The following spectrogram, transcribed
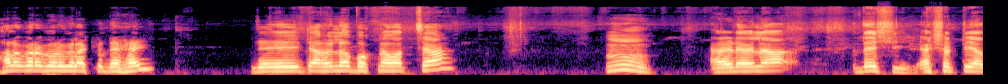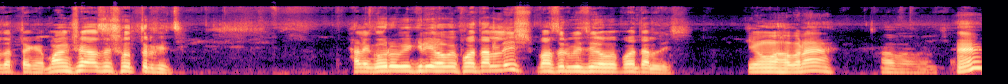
ভালো করে গরুগুলো একটু দেখাই, যে এইটা হলো বকনা বাচ্চা, হুম, আর এটা হলো দেশি, একষট্টি হাজার টাকা। মাংস আছে সত্তর কেজি। খালি গরু বিক্রি হবে পঁয়তাল্লিশ, বাছুর বিক্রি হবে পঁয়তাল্লিশ। কি মামা হবে না? হ্যাঁ।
